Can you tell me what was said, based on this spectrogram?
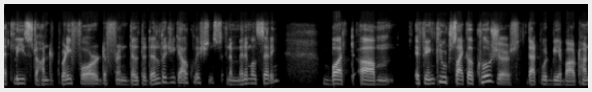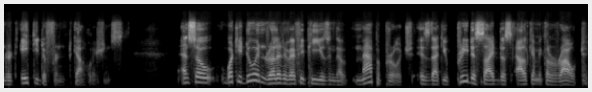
at least 124 different delta delta G calculations in a minimal setting. But um, if you include cycle closures, that would be about 180 different calculations. And so what you do in relative FEP using the map approach is that you pre-decide this alchemical route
